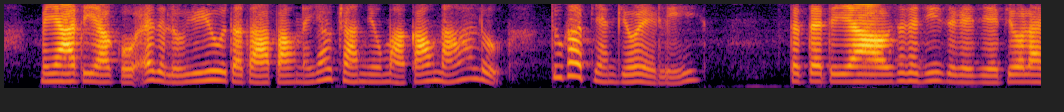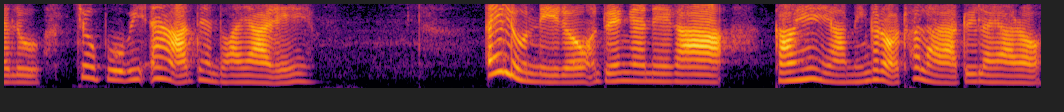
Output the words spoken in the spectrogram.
။မယားတယောက်ကိုအဲ့ဒါလိုရိုးရိုးသားသားပေါင်းတဲ့ယောက်ျားမျိုးမှကောင်းတာလို့သူကပြန်ပြောတယ်လေ။ တက်တက်တယောက်စကကြီးစကကျဲပြောလိုက်လို့ကျုပ်ပို့ပြီးအံ့အားသင့်သွားရတယ်။အဲ့လိုနေတော့အတွင်းငန်းတွေကခေါင်းရင်ရမင်းကတော့ထွက်လာတာတွေ့လိုက်ရတော့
